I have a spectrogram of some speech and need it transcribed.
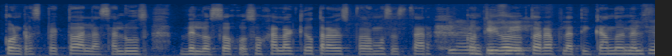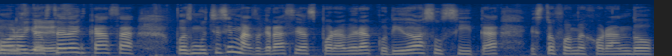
con respecto a la salud de los ojos. Ojalá que otra vez podamos estar contigo, doctora, platicando en el foro. Y a usted en casa, pues muchísimas gracias por haber acudido a su cita fue Mejorando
